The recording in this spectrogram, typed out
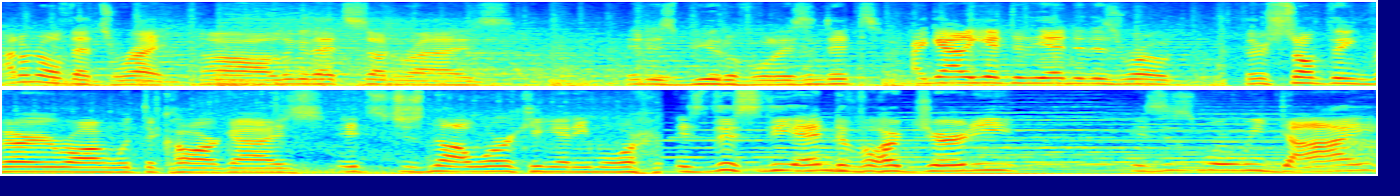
I don't know if that's right. Oh, look at that sunrise. It is beautiful, isn't it? I gotta get to the end of this road. There's something very wrong with the car, guys. It's just not working anymore. Is this the end of our journey? Is this where we die?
